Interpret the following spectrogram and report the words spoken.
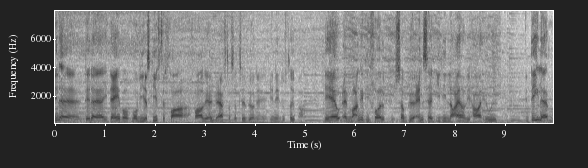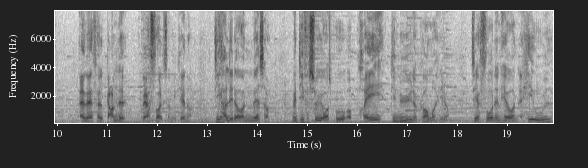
Det der, det der er i dag, hvor, hvor vi er skiftet fra, fra at være et værft og så til at blive en, en industripark, det er jo, at mange af de folk, som bliver ansat i de lejre, vi har herude, en del af dem er i hvert fald gamle værftfolk, som vi kender. De har lidt af ånden med sig, men de forsøger også på at præge de nye, der kommer her, til at få den her ånd, at herude,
